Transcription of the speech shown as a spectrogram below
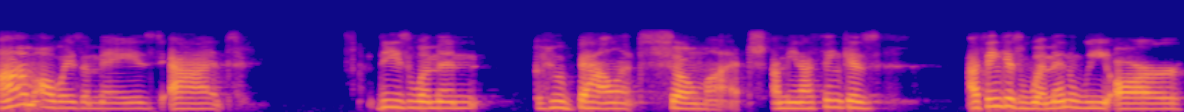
I'm always amazed at these women who balance so much. I mean, I think as I think as women, we are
